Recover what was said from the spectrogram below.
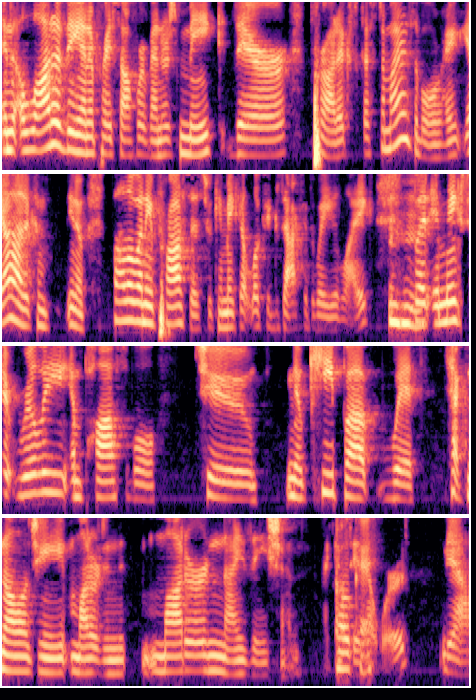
and a lot of the enterprise software vendors make their products customizable right yeah it can you know follow any process we can make it look exactly the way you like mm-hmm. but it makes it really impossible to you know keep up with technology modern modernization I can okay. say that word. Yeah.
